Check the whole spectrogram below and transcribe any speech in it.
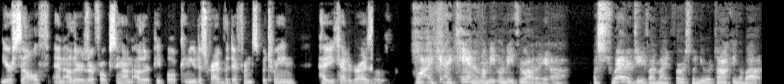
yourself and others are focusing on other people. Can you describe the difference between how you categorize those? Well, I, I can. And let me, let me throw out a, uh, a strategy, if I might, first, when you were talking about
